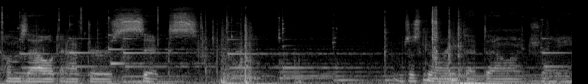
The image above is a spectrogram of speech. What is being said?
Comes out after six. I'm just gonna write that down actually.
